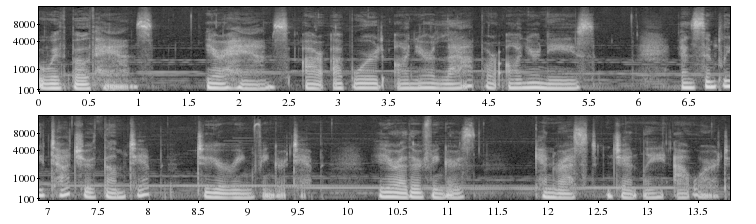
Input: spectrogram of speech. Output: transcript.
with both hands. Your hands are upward on your lap or on your knees, and simply touch your thumb tip to your ring fingertip. Your other fingers can rest gently outward.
